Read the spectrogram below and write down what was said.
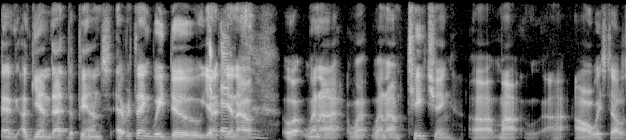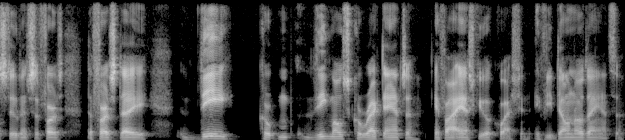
and again, that depends. Everything we do, you, you know, when I when, when I'm teaching, uh, my I, I always tell the students the first the first day, the the most correct answer. If I ask you a question, if you don't know the answer,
